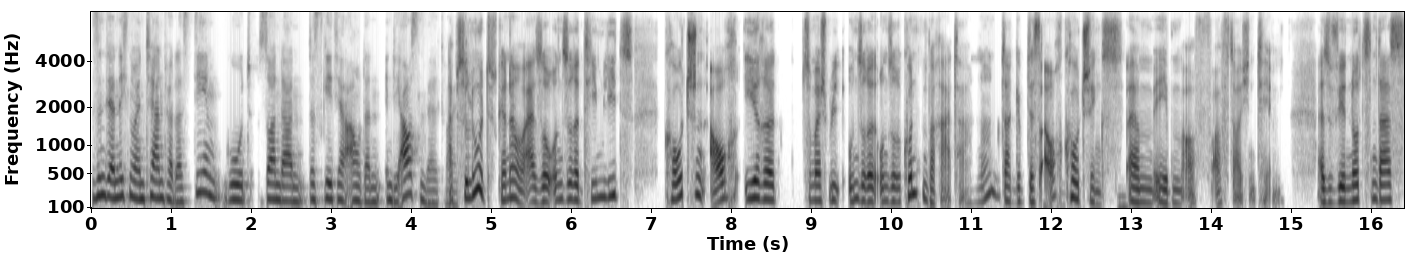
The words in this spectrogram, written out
sind ja nicht nur intern für das Team gut, sondern das geht ja auch dann in die Außenwelt weiter. Absolut, genau. Also unsere Teamleads coachen auch ihre, zum Beispiel unsere, unsere Kundenberater. Ne? Da gibt es auch Coachings ähm, eben auf, auf solchen Themen. Also wir nutzen das,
